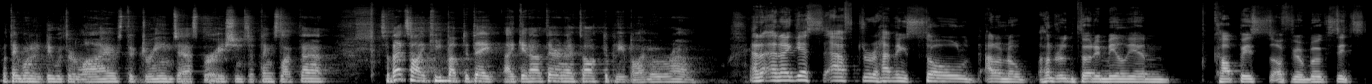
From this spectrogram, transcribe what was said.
what they wanted to do with their lives, their dreams, aspirations, and things like that. So that's how I keep up to date. I get out there and I talk to people. I move around. And and I guess after having sold, I don't know, 130 million copies of your books, it's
